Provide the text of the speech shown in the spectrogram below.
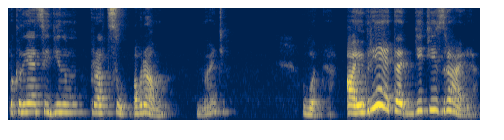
поклоняется единому праотцу Аврааму. Понимаете? Вот. А евреи – это дети Израиля.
